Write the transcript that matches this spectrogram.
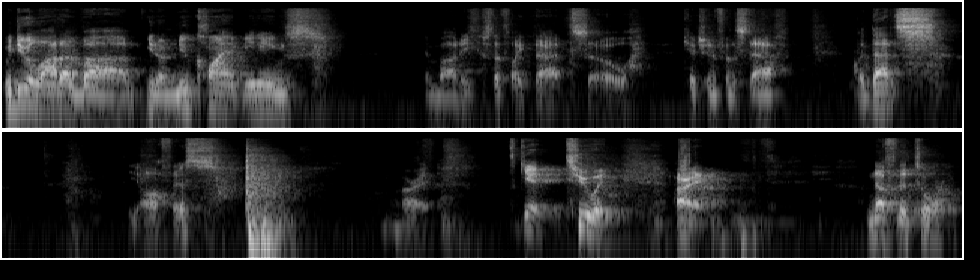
We do a lot of uh, you know new client meetings, InBody stuff like that. So kitchen for the staff, but that's the office. All right, let's get to it. All right, enough of the tour.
